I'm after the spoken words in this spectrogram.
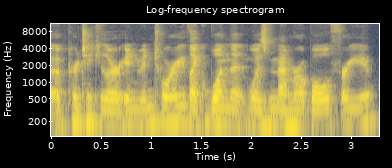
a particular inventory, like one that was memorable for you?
